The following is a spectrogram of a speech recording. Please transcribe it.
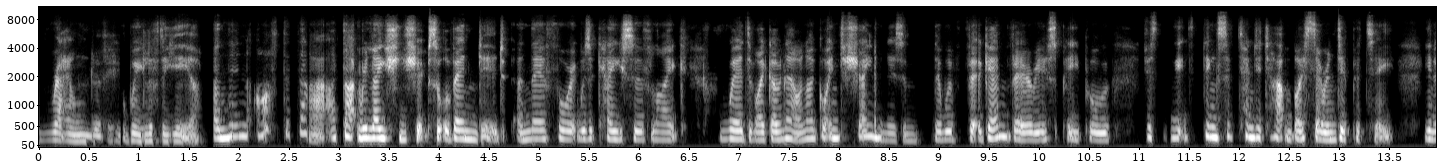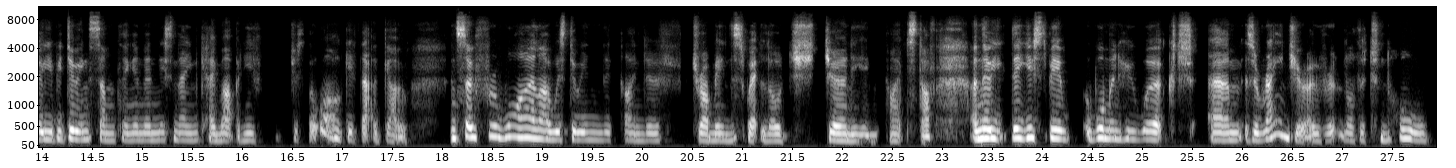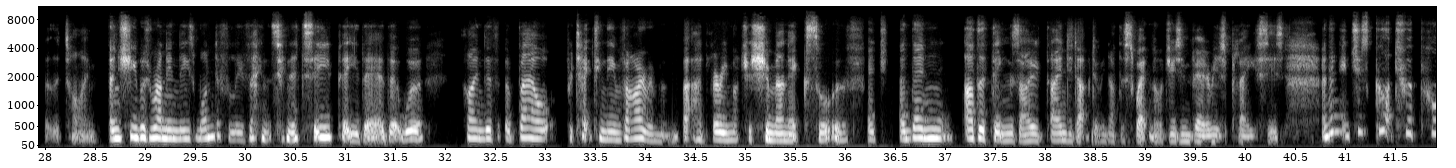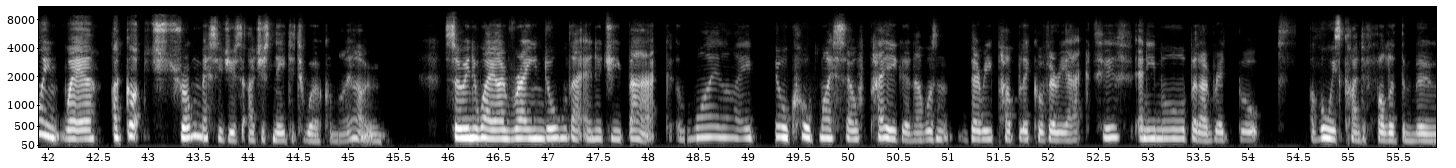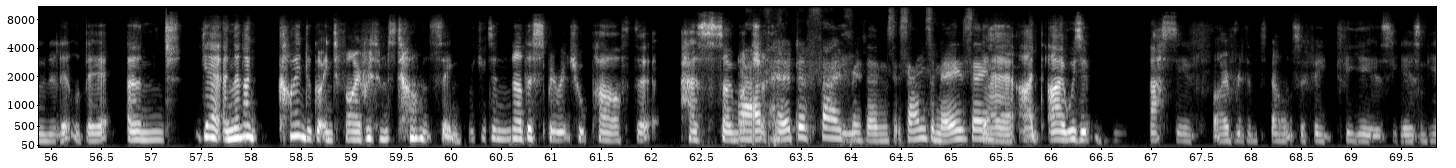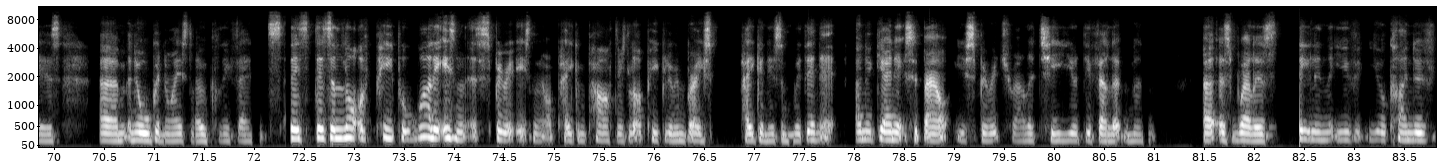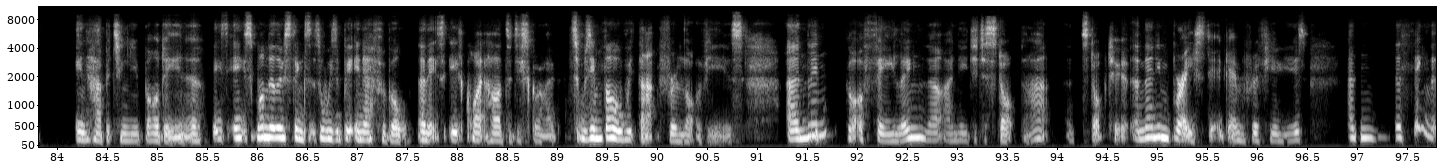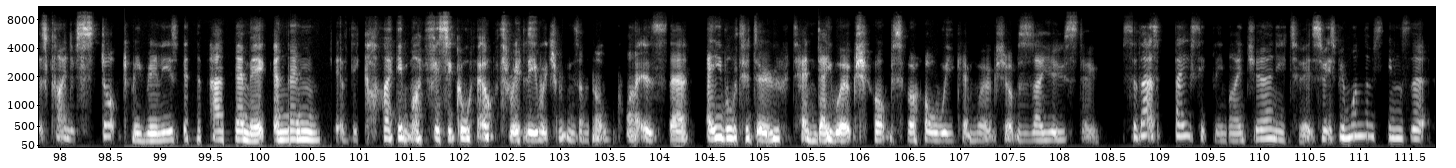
round of Wheel of the Year. And then after that, that relationship sort of ended. And therefore, it was a case of like, where do I go now? And I got into shamanism. There were, again, various people, just things have tended to happen by serendipity. You know, you'd be doing something and then this name came up and you just thought, oh, I'll give that a go. And so for a while, I was doing the kind of drumming, sweat lodge, journeying type stuff. And there, there used to be a, a woman who worked um, as a ranger over at Lotherton Hall at the time. And she was running these wonderful events in a teepee there that were kind of about protecting the environment, but had very much a shamanic sort of edge. And then other things, I, I ended up doing other sweat lodges in various places. And then it just got to a point where I got strong messages I just needed to work on my own. So in a way, I reined all that energy back. And while I still called myself pagan, I wasn't very public or very active anymore, but I read books. I've always kind of followed the moon a little bit. And yeah, and then I kind of got into five rhythms dancing, which is another spiritual path that has so much. I've heard of five rhythms. It sounds amazing. Yeah, I, I was massive five rhythms dancer for, for years, years and years, um, and organised local events. There's there's a lot of people. While it isn't a spirit, isn't a pagan path. There's a lot of people who embrace paganism within it. And again, it's about your spirituality, your development, uh, as well as feeling that you've you're kind of inhabiting your body. You know, it's it's one of those things that's always a bit ineffable, and it's it's quite hard to describe. So I was involved with that for a lot of years, and then got a feeling that I needed to stop that and stopped it, and then embraced it again for a few years. And the thing that's kind of stopped me really has been the pandemic and then a decline in my physical health, really, which means I'm not quite as uh, able to do 10 day workshops or whole weekend workshops as I used to. So that's basically my journey to it. So it's been one of those things that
